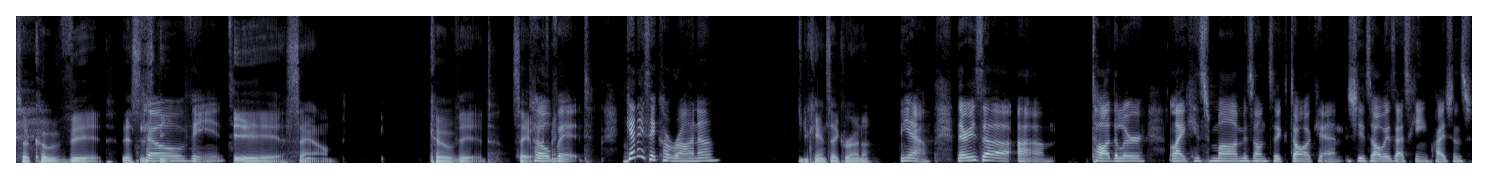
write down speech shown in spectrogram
So, COVID. This is COVID. the I sound. COVID. Say it with me. COVID. Can I say corona? You can say Corona. Yeah. There is a um toddler like his mom is on TikTok and she's always asking questions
